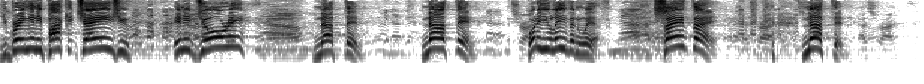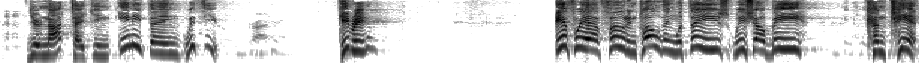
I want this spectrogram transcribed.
you bring any pocket change? You any jewelry? No. Nothing. Nothing. That's right. What are you leaving with? Same thing. That's right. Nothing. That's. You're not taking anything with you. Right. Keep reading. If we have food and clothing with these, we shall be content.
